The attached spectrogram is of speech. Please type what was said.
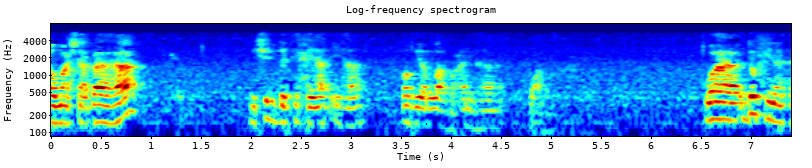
أو ما شابهها لشدة حيائها رضي الله عنها وأرضاها. ودفنت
